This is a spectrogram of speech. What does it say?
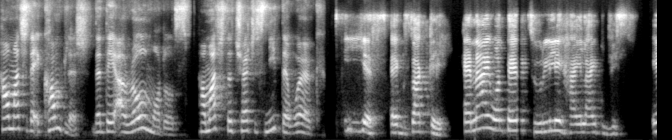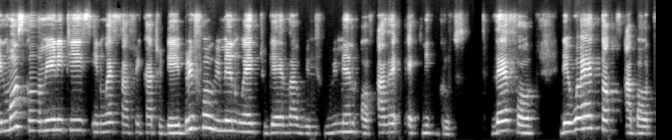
How much they accomplish, that they are role models, how much the churches need their work. Yes, exactly. And I wanted to really highlight this. In most communities in West Africa today, Birifor women work together with women of other ethnic groups. Therefore, the work talks about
